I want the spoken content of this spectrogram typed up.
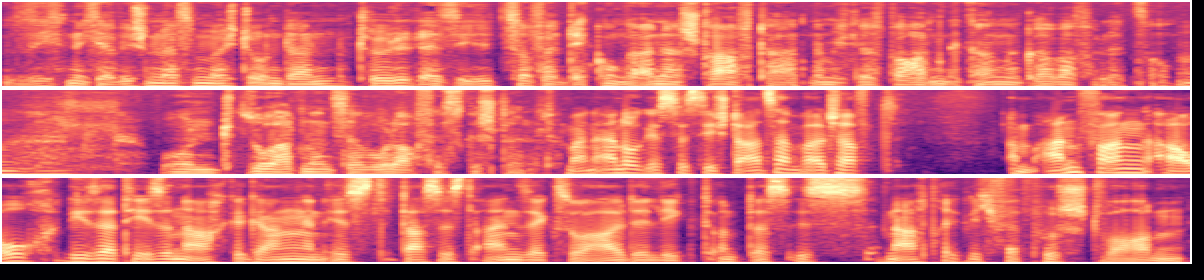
sich nicht erwischen lassen möchte und dann tötet er sie zur Verdeckung einer Straftat, nämlich der vorangegangenen Körperverletzung. Mhm. Und so hat man es ja wohl auch festgestellt. Mein Eindruck ist, dass die Staatsanwaltschaft am Anfang auch dieser These nachgegangen ist, das ist ein Sexualdelikt und das ist nachträglich vertuscht worden.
